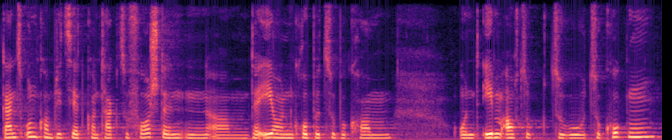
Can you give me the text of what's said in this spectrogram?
ganz unkompliziert Kontakt zu Vorständen ähm, der E.ON-Gruppe zu bekommen und eben auch zu, zu, zu gucken,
